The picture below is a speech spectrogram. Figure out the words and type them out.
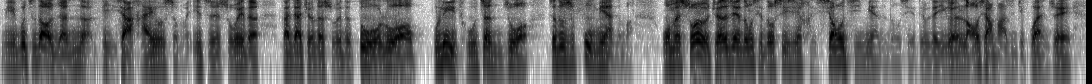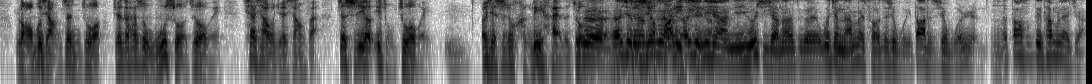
你不知道人的底下还有什么，一直所谓的大家觉得所谓的堕落、不力图振作，这都是负面的嘛。我们所有觉得这些东西都是一些很消极面的东西，对不对？一个人老想把自己灌醉，老不想振作，觉得他是无所作为。恰恰我觉得相反，这是要一种作为，嗯，而且是一种很厉害的作为，这个，而且这是要花力气的。且你想，你尤其讲到这个魏晋南北朝这些伟大的这些文人，嗯那当时对他们来讲，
